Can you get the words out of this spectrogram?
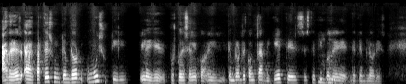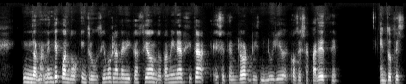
A ver, aparte es un temblor muy sutil, pues puede ser el, temblor de contar billetes, este tipo de, temblores. Normalmente cuando introducimos la medicación dopaminérgica, ese temblor disminuye o desaparece. Entonces,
